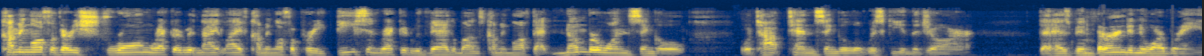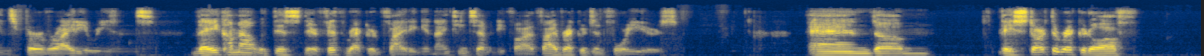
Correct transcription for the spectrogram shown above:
coming off a very strong record with Nightlife, coming off a pretty decent record with Vagabonds, coming off that number one single or top 10 single of Whiskey in the Jar that has been burned into our brains for a variety of reasons. They come out with this, their fifth record, Fighting, in 1975, five records in four years. And um, they start the record off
